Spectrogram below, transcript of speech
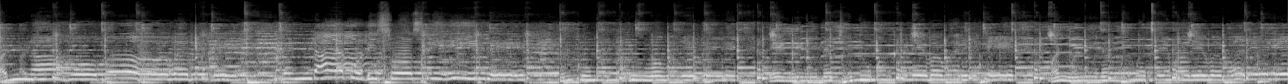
ಬಣ್ಣ ಹೋಗೋವರೆಗೆ, ಗಂಡ ಕೊಡಿಸೋ ಸೀರೆ ಕುಂಕುಮವರೆಗೆ ಹೆಣ್ಣಿನ ಜನುಮ ಕಳೆಯುವವರೆಗೆ ಮಣ್ಣಿನ ಮತೆ ಮರೆಯುವವರೆಗೆ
